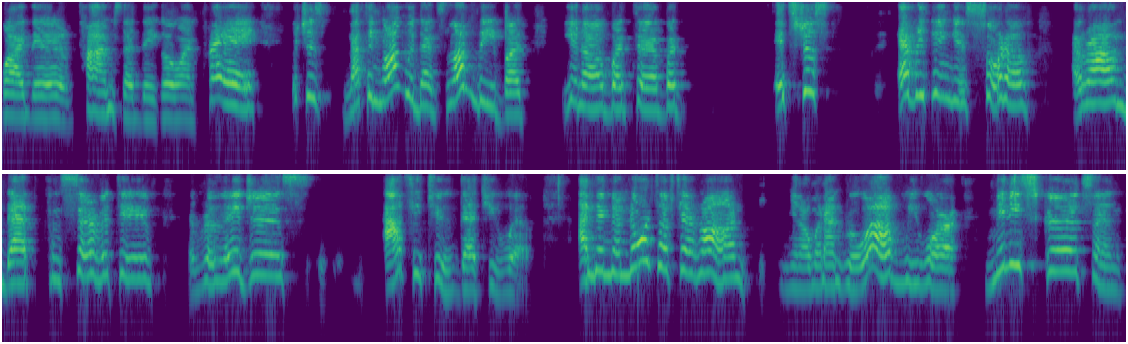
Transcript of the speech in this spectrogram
by their times that they go and pray which is nothing wrong with that it's lovely but you know but uh, but it's just everything is sort of around that conservative religious attitude that you will and in the north of tehran you know when i grew up we wore mini skirts and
